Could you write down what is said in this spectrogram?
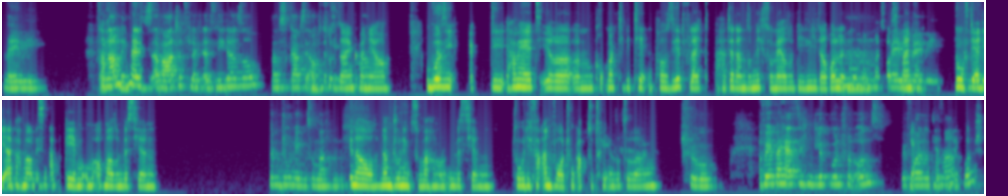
maybe. Von bringt. hätte ich es erwartet, vielleicht als Lieder so. Das gab es ja auch hätte zwischendurch sein können, ja. Obwohl Ja. sie, die haben ja jetzt ihre ähm, Gruppenaktivitäten pausiert. Vielleicht hat er dann so nicht so mehr so die Leaderrolle im Moment. Hm, Weißt du, was ich maybe, meine? maybe. Durfte er die einfach mal ein bisschen abgeben, um auch mal so ein bisschen, Namjooning zu machen. genau, Namjooning zu machen und ein bisschen so die Verantwortung abzutreten, sozusagen. True. Auf jeden Fall herzlichen Glückwunsch von uns. Wir Ja, freuen uns herzlichen immer. Glückwunsch.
